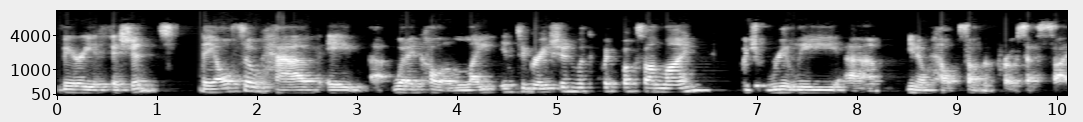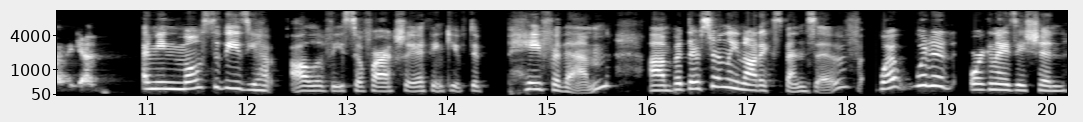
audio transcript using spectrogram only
very efficient. They also have a, uh, what I'd call a light integration with QuickBooks Online, which really, um, you know, helps on the process side again. I mean, most of these, you have all of these so far, actually. I think you have to pay for them, um, but they're certainly not expensive. What would an organization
